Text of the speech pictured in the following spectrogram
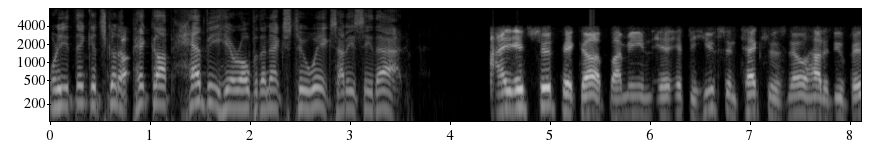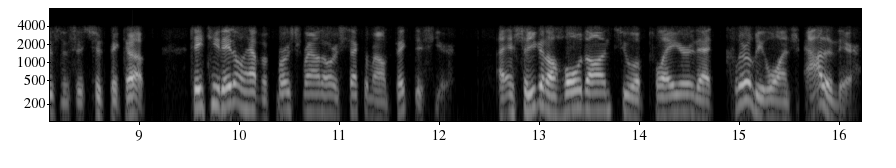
or do you think it's going to uh, pick up heavy here over the next two weeks? How do you see that? I, it should pick up. I mean, if the Houston Texans know how to do business, it should pick up. JT, they don't have a first round or a second round pick this year. And so you're going to hold on to a player that clearly wants out of there.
